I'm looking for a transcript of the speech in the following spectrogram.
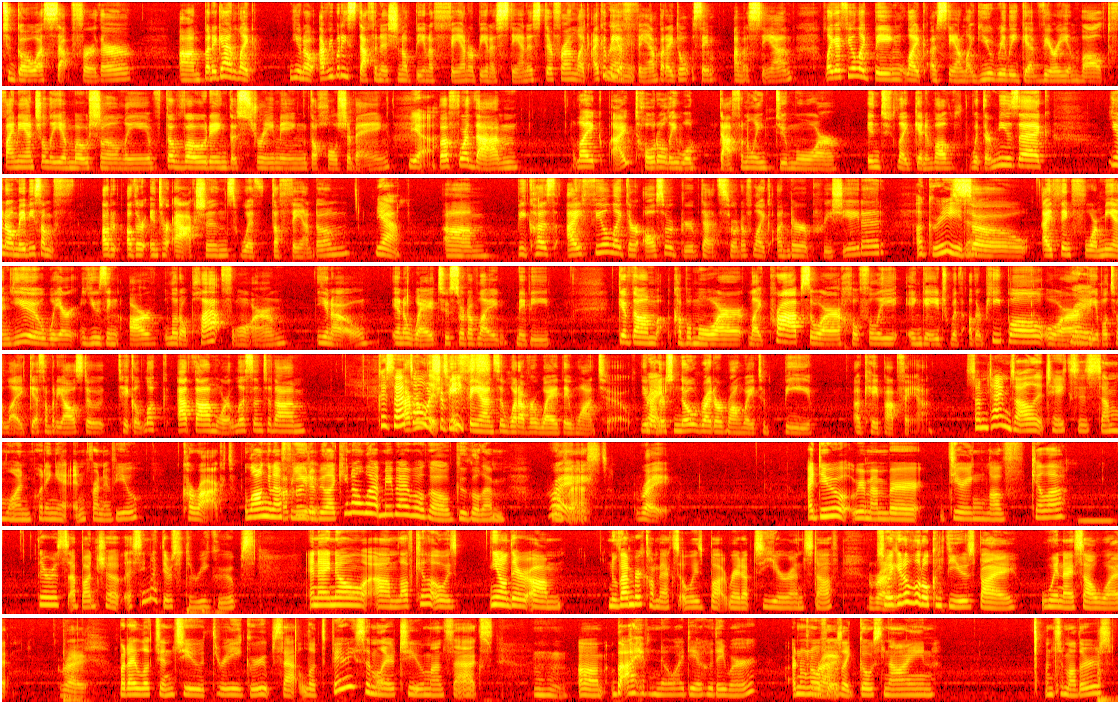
to go a step further. Um, but again, like you know, everybody's definition of being a fan or being a stan is different. Like I could be a fan, but I don't say I'm a stan. Like I feel like being like a stan, like you really get very involved financially, emotionally, the voting, the streaming, the whole shebang. Yeah. But for them, like I totally will definitely do more into like get involved with their music, you know, maybe some other interactions with the fandom yeah. Um because I feel like they're also a group that's sort of like underappreciated. Agreed. So I think for me and you, we're using our little platform, you know, in a way to sort of like maybe give them a couple more like props or hopefully engage with other people or Right. be able to like get somebody else to take a look at them or listen to them. Because that's all Everyone it should takes. be fans in whatever way they want to. You know, there's no right or wrong way to be a K-pop fan. Sometimes all it takes is someone putting it in front of you Correct. long enough for you to be like, you know what, maybe I will go Google them real Right. fast. Right. I do remember during Love Killa, there was a bunch of. It seemed like there's three groups, and I know um, Love Killa always, you know, their um, November comebacks always butt right up to year end stuff. So I get a little confused by when I saw what. Right. But I looked into three groups that looked very similar to Monsta X. Mm-hmm. Um, but I have no idea who they were. I don't know if it was like Ghost Nine and some others.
